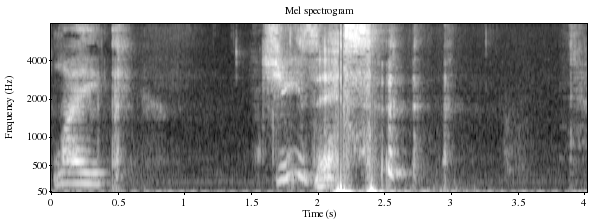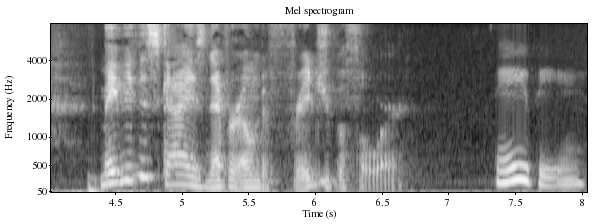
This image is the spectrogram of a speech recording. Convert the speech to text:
Like, Jesus. Maybe this guy has never owned a fridge before. Maybe.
